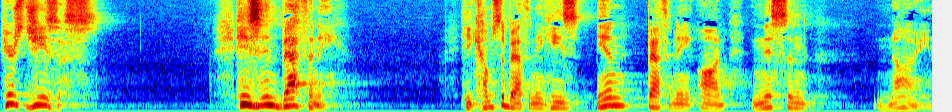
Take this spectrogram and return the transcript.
Here's Jesus. He's in Bethany. He comes to Bethany. He's in Bethany on Nisan 9.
